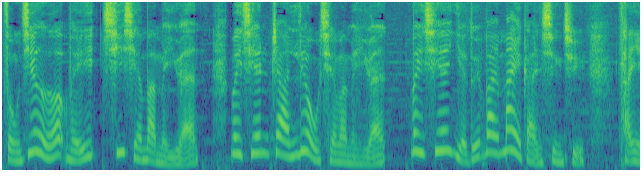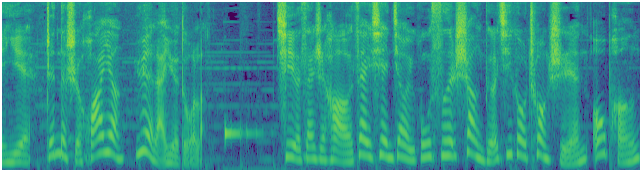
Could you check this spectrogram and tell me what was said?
总金额为七千万美元，味千占六千万美元。味千也对外卖感兴趣，餐饮业真的是花样越来越多了。七月三十号，在线教育公司尚德机构创始人欧鹏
